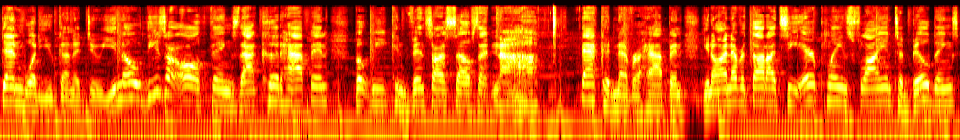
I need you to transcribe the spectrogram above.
then what are you gonna do? You know, these are all things that could happen, but we convince ourselves that, nah, that could never happen. You know, I never thought I'd see airplanes fly into buildings,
